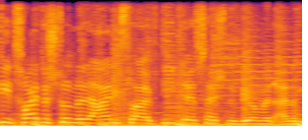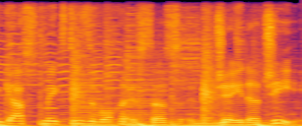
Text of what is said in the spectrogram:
gehört die zweite Stunde der 1 Live DJ Session wieder mit einem Gastmix. Diese Woche ist das Jada G.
